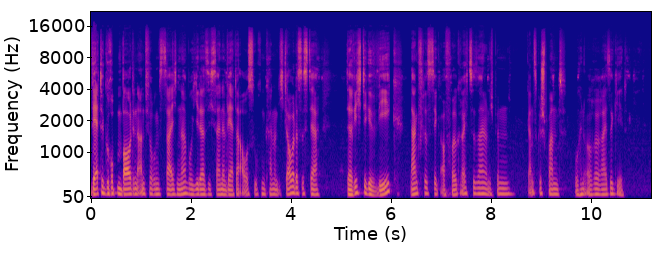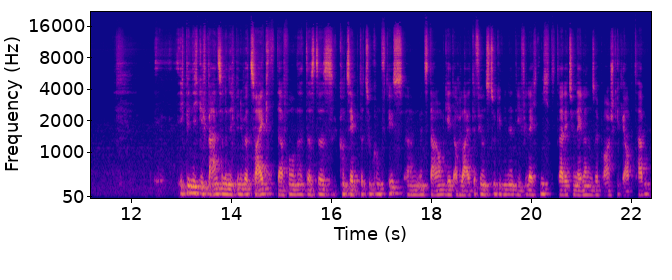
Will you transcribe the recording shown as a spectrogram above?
Wertegruppen baut, in Anführungszeichen, ne? wo jeder sich seine Werte aussuchen kann. Und ich glaube, das ist der, der richtige Weg, langfristig erfolgreich zu sein. Und ich bin ganz gespannt, wohin eure Reise geht ich bin nicht gespannt, sondern ich bin überzeugt davon, dass das Konzept der Zukunft ist, ähm, wenn es darum geht, auch Leute für uns zu gewinnen, die vielleicht nicht traditionell an unsere Branche geglaubt haben,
